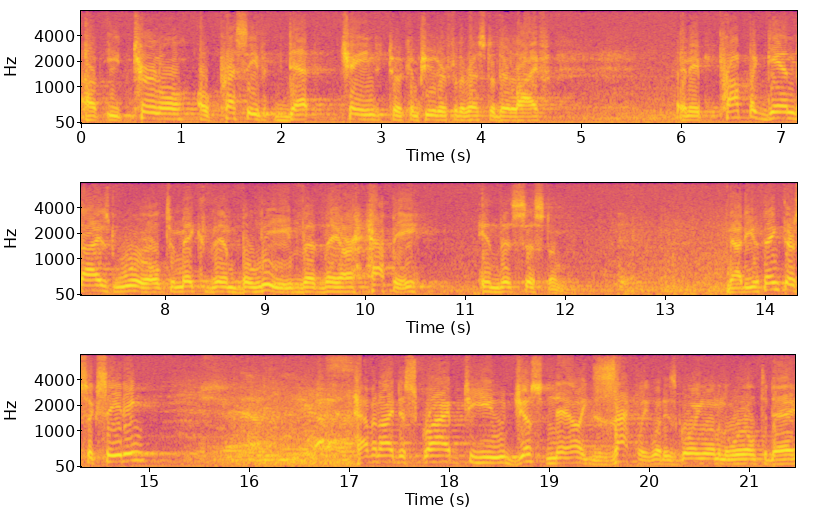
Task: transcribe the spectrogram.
of eternal oppressive debt chained to a computer for the rest of their life in a propagandized world to make them believe that they are happy in this system. Now, do you think they're succeeding? Haven't I described to you just now exactly what is going on in the world today?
